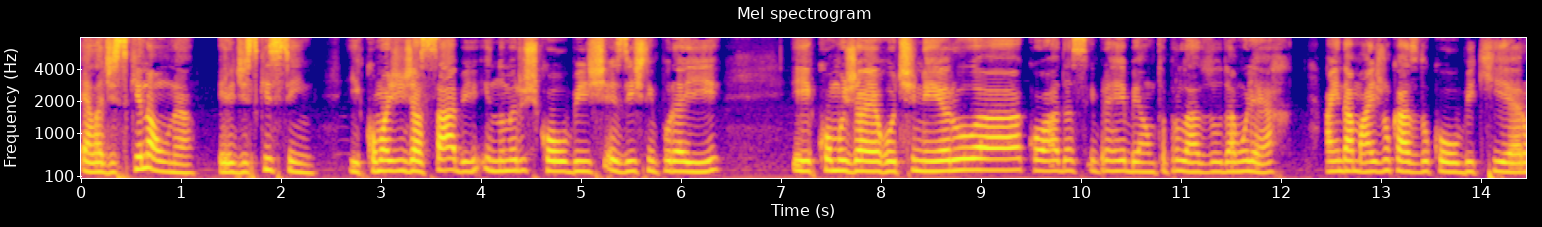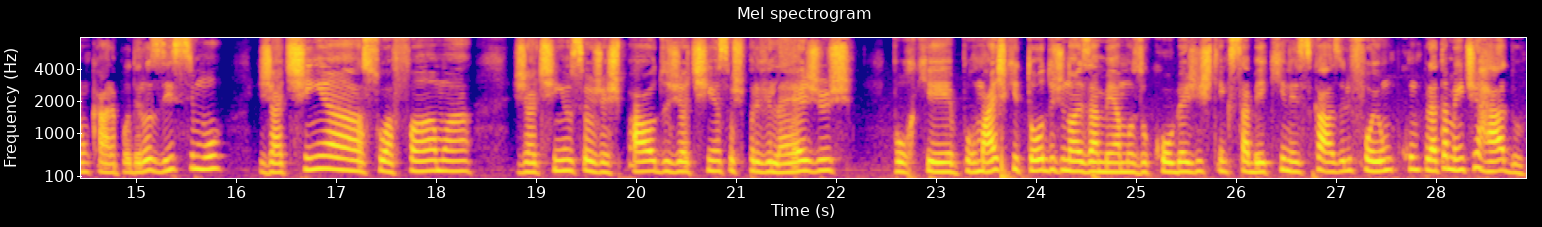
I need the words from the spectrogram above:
ela disse que não, né? Ele disse que sim. E como a gente já sabe, inúmeros Colbys existem por aí e como já é rotineiro, a corda sempre arrebenta pro lado da mulher. Ainda mais no caso do Colby, que era um cara poderosíssimo, já tinha sua fama, já tinha os seus respaldos, já tinha seus privilégios. Porque, por mais que todos nós amemos o Colby, a gente tem que saber que, nesse caso, ele foi um completamente errado.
